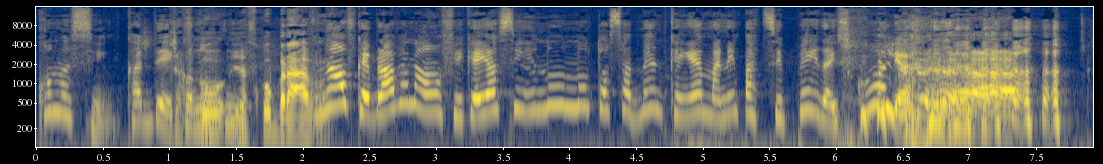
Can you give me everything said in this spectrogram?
como assim? Cadê? Já ficou- já ficou brava? Não, fiquei brava não. Fiquei assim, não, não tô sabendo quem é, mas nem participei da escolha.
